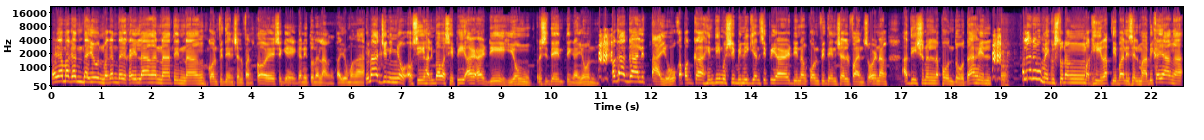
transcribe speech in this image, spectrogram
Kaya maganda yun, maganda yun. Kailangan natin ng confidential funds. O eh, sige, ganito na lang. Kayong mga, imagine niyo o si, halimbawa si PRRD, yung presidente ngayon. Magagalit tayo kapag ka hindi mo siya binigyan si PRRD ng confidential funds or ng additional na pondo dahil wala naman may gusto ng maghirap, di ba, Lizel Mabi? Kaya nga,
